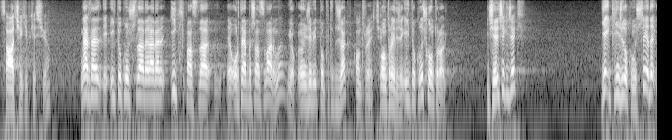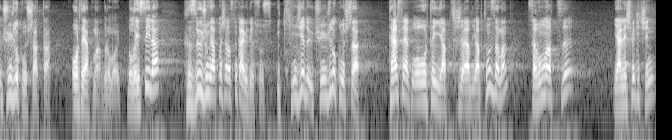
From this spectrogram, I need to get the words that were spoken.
Sağa çekip kesiyor. Mertens e, ilk dokunuşla beraber ilk pasla e, orta yapma şansı var mı? Yok. Önce bir topu tutacak, Kontrol edecek. kontrol edecek. İlk dokunuş kontrol. İçeri çekecek. Ya ikinci dokunuşta ya da üçüncü dokunuşta hatta orta yapma durumu. Dolayısıyla hızlı hücum yapma şansını kaybediyorsunuz. İkinci ya da üçüncü dokunuşta ters ayaklı o ortayı yapt- yaptığınız zaman savunma hattı yerleşmek için,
